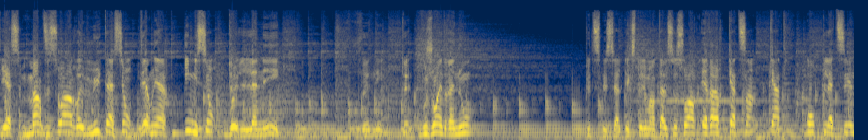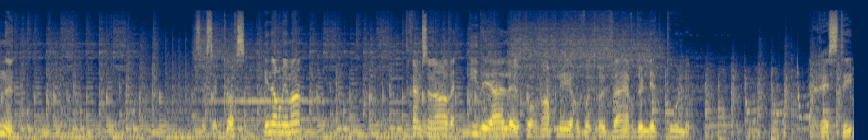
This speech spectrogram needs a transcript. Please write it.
Yes. Mardi soir, mutation, dernière émission de l'année. Venez de vous joindre à nous. Petit spécial expérimental ce soir, erreur 404 au platine. Ça se corse énormément. Trame sonore idéale pour remplir votre verre de lait de. Restez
